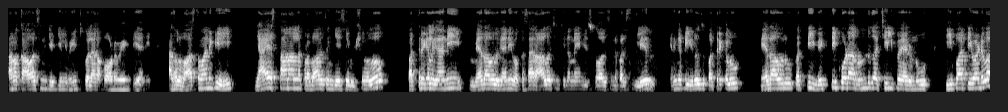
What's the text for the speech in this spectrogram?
తమకు కావాల్సిన జడ్జీలను వేయించుకోలేకపోవడం ఏంటి అని. అసలు వాస్తవానికి న్యాయస్థానాలను ప్రభావితం చేసే విషయంలో పత్రికలు కానీ మేధావులు కానీ ఒక్కసారి ఆలోచించి నిర్ణయం తీసుకోవాల్సిన పరిస్థితి లేదు. ఎందుకంటే ఈరోజు పత్రికలు మేధావులు ప్రతి వ్యక్తి కూడా రెండుగా చీలిపోయారు. నువ్వు ఈ పార్టీ వాడివా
